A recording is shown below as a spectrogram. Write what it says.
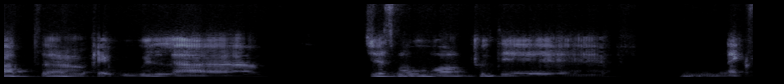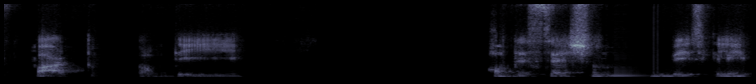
but uh, okay, we will uh, just move on to the next part of the of the session, basically.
